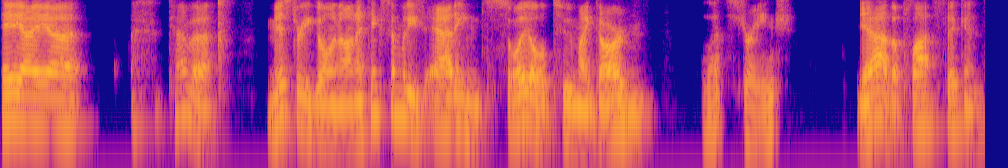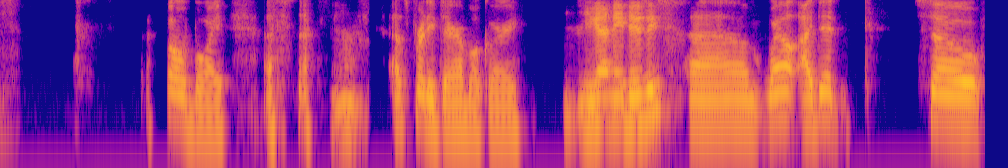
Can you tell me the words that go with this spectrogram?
hey, I uh, kind of a mystery going on. I think somebody's adding soil to my garden. Well, that's strange. Yeah, the plot thickens. oh boy, that's that's, yeah. that's pretty terrible, Corey. You got any doozies? Um, well, I did. So,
